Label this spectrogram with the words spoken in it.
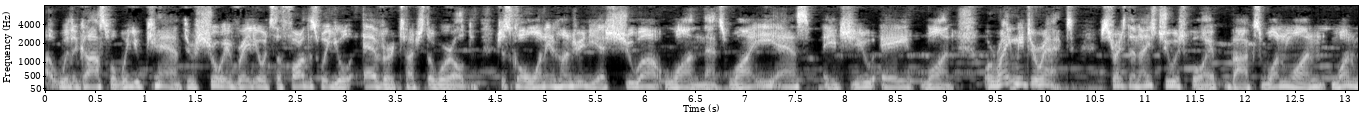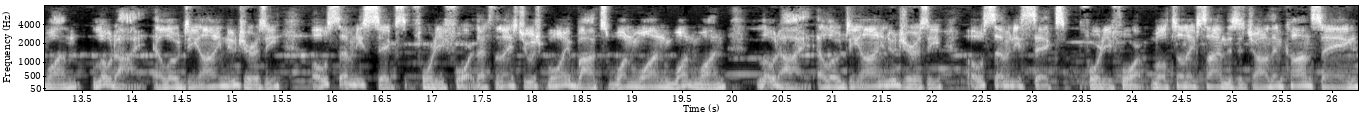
uh, with the gospel. Well, you can through shortwave radio. It's the farthest way you'll ever touch the world. Just call 1-800-Yeshua-1. That's Y-E-S-H-U-A-1. Or write me direct. Just write the nice Jewish boy, box 1111 Lodi, L-O-D-I, New Jersey, 07644. That's the nice Jewish boy, box 1111, Lodi, L-O-D-I, New Jersey, 07644. Well, till next time, this is Jonathan Cahn saying,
